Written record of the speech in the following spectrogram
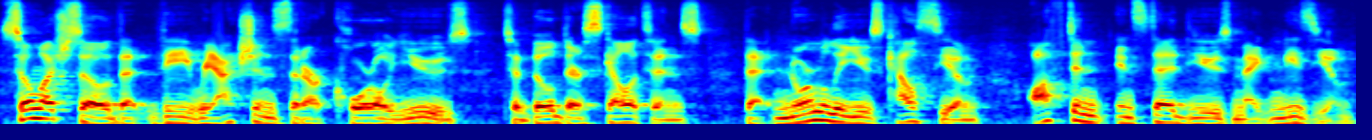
so much so that the reactions that our coral use to build their skeletons that normally use calcium often instead use magnesium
